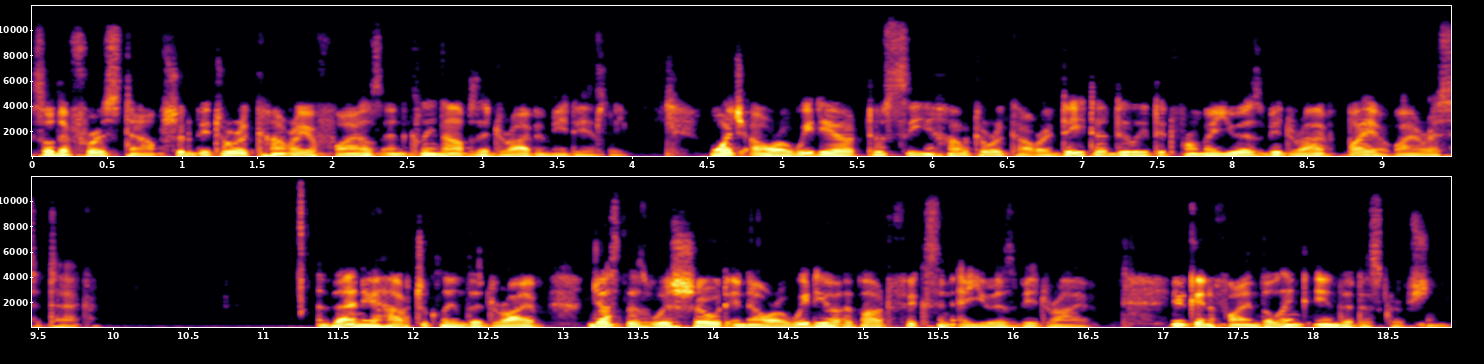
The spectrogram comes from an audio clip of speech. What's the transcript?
So the first step should be to recover your files and clean up the drive immediately. Watch our video to see how to recover data deleted from a USB drive by a virus attack. Then you have to clean the drive, just as we showed in our video about fixing a USB drive. You can find the link in the description.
